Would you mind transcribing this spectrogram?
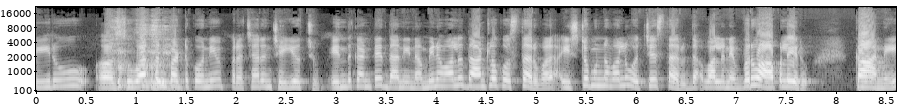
మీరు సువార్తను పట్టుకొని ప్రచారం చెయ్యొచ్చు ఎందుకంటే దాన్ని నమ్మిన వాళ్ళు దాంట్లోకి వస్తారు. ఇష్టం ఉన్న వాళ్ళు వచ్చేస్తారు. వాళ్ళని ఎవ్వరూ ఆపలేరు. కానీ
